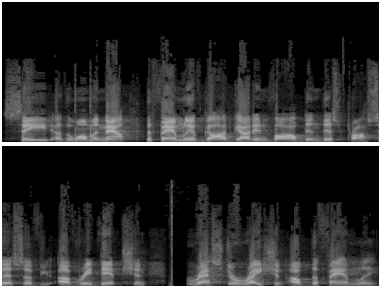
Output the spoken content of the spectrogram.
seed of the woman. Now, the family of God got involved in this process of, of redemption, restoration of the family.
